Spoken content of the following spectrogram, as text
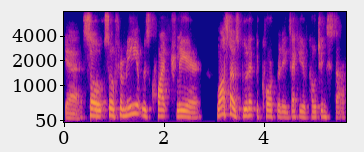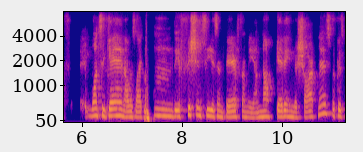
Yeah. So so for me, it was quite clear. Whilst I was good at the corporate executive coaching stuff, once again, I was like, mm, the efficiency isn't there for me. I'm not getting the sharpness because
